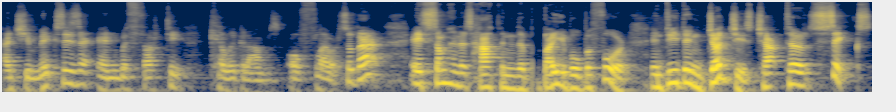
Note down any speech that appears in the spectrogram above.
and she mixes it in with 30 kilograms of flour. So that is something that's happened in the Bible before. Indeed in Judges chapter 6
